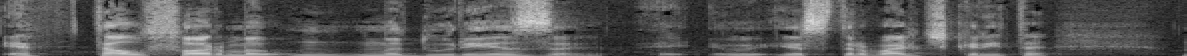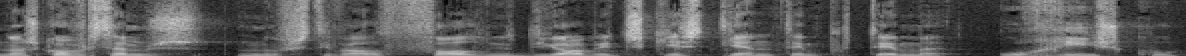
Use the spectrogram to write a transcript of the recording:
é de tal forma uma dureza esse trabalho de escrita. Nós conversamos no Festival Fólio de Óbidos, que este ano tem por tema o risco.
